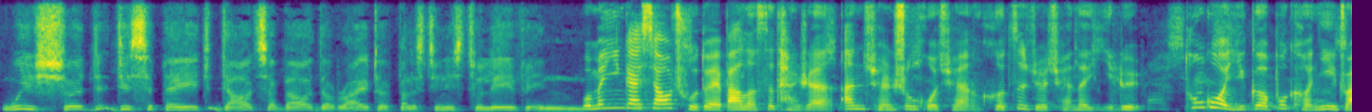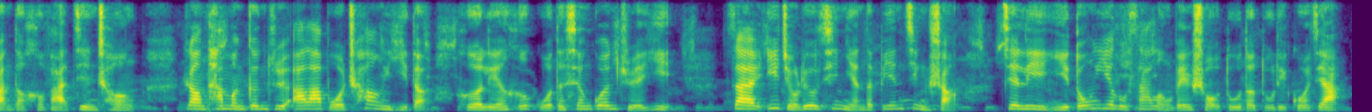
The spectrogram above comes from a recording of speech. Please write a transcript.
We should dissipate doubts about the right of Palestinians to live in. 我们应该消除对巴勒斯坦人安全生活权和自决权的疑虑，通过一个不可逆转的合法进程，让他们根据阿拉伯倡议的和联合国的相关决议，在一九六七年的边境上建立以东耶路撒冷为首都的独立国家。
